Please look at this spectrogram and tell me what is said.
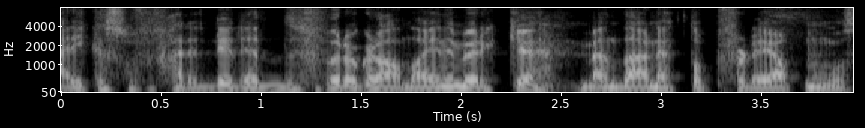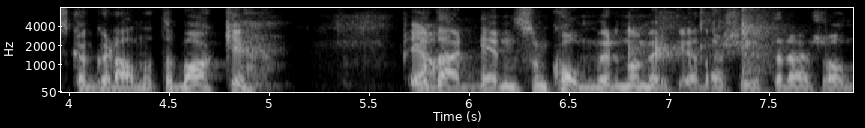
er ikke så forferdelig redd for å glane inn i mørket, men det er nettopp fordi at noe skal glane tilbake. Ja. Og det er den som kommer når mørkeredda skyter. Det er sånn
